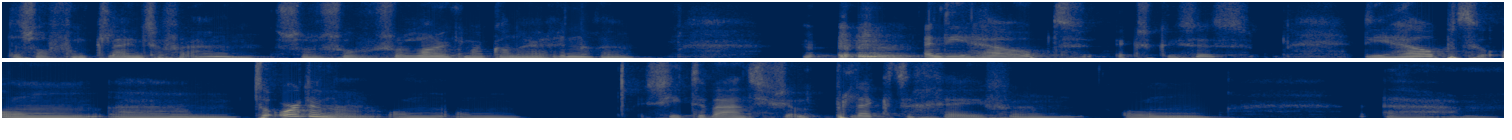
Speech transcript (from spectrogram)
Dat is al van kleins af aan, zo, zo, zolang ik me kan herinneren. en die helpt, excuses, die helpt om um, te ordenen, situaties een plek te geven, om um,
